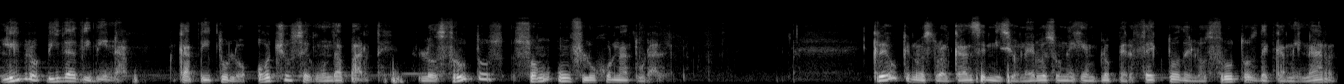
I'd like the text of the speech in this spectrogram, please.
Libro Vida Divina, capítulo 8, segunda parte. Los frutos son un flujo natural. Creo que nuestro alcance misionero es un ejemplo perfecto de los frutos de caminar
